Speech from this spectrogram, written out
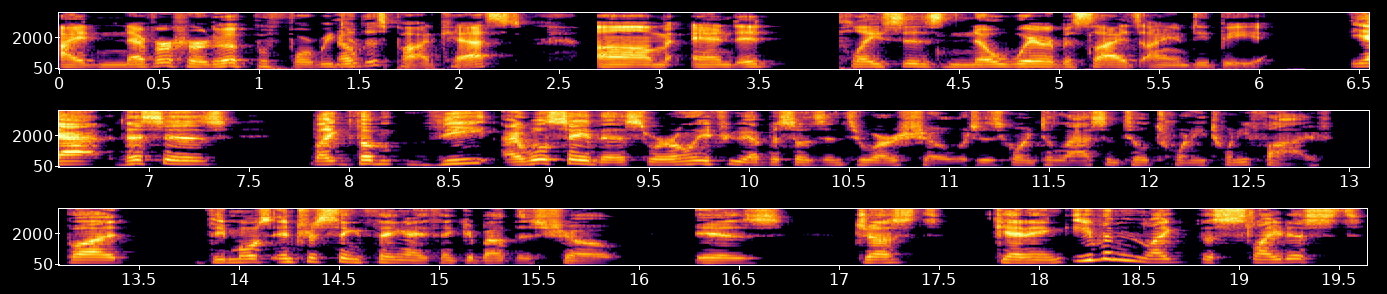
I'd never heard of before we Nope. did this podcast, um, and it places nowhere besides IMDb. Yeah, this is like the the I will say this, we're only a few episodes into our show, which is going to last until 2025. But the most interesting thing I think about this show is just getting even like the slightest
